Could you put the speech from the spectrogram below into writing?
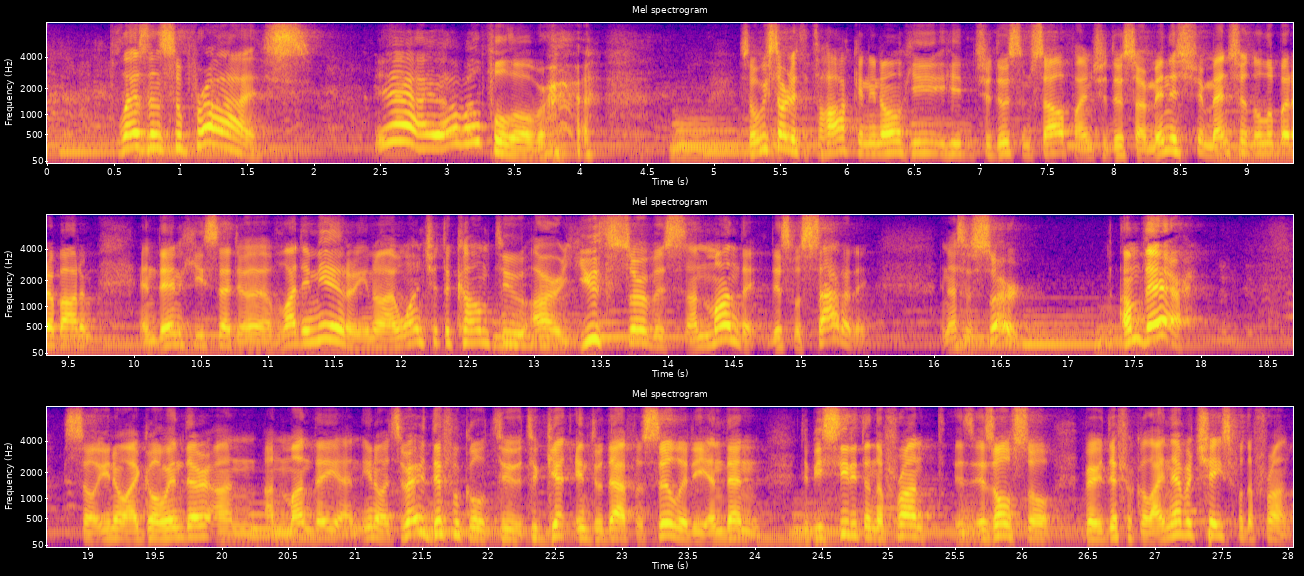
pleasant surprise. Yeah, I, I will pull over. so we started to talk and you know, he, he introduced himself, I introduced our ministry, mentioned a little bit about him. And then he said, uh, Vladimir, you know, I want you to come to our youth service on Monday. This was Saturday. And I said, sir, I'm there. So, you know, I go in there on, on Monday and, you know, it's very difficult to, to get into that facility and then to be seated in the front is, is also very difficult. I never chase for the front.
